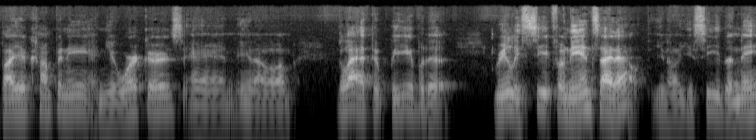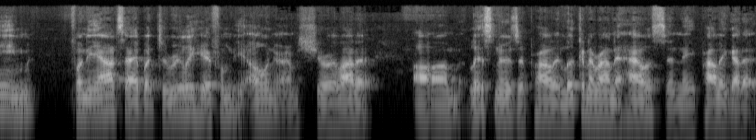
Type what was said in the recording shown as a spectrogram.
by your company and your workers, and you know I'm glad to be able to really see it from the inside out. You know, you see the name from the outside, but to really hear from the owner, I'm sure a lot of um, listeners are probably looking around the house and they probably got a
